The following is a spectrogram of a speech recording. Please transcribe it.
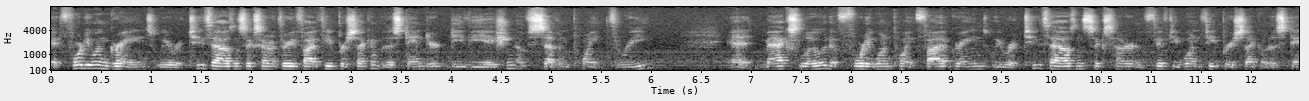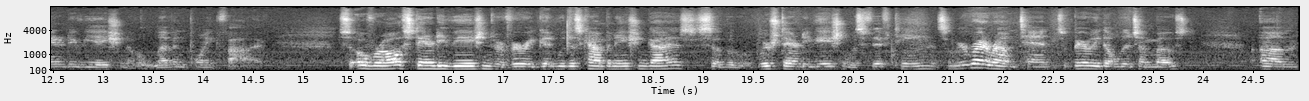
At 41 grains, we were at 2,635 feet per second with a standard deviation of 7.3. And at max load of 41.5 grains, we were at 2,651 feet per second with a standard deviation of 11.5. So overall, standard deviations were very good with this combination, guys. So the worst standard deviation was 15, so we were right around 10, so barely double digits on most. Um,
